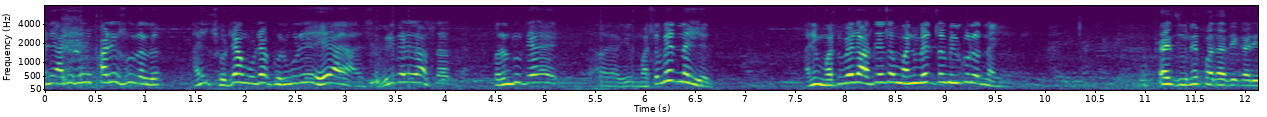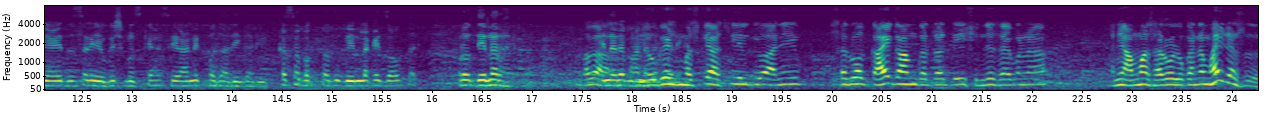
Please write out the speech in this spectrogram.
आणि आदेशाने कार्य सुरू झालं. आणि छोट्या मोठ्या कुरबुरे हे अ, सगळीकडे असतात. परंतु ते हे मतभेद नाही आहेत आणि मतभेद असले तर मनभेद तर बिलकुलच नाही आहे काही जुने पदाधिकारी आहेत जसं काही योगेश मस्के असेल अनेक पदाधिकारी कसं बघता तुम्ही यांना काही जबाबदारी? परत देणार आहात का? बघा योगेश मस्के असतील किंवा आणि सर्व काय काम करतात ते शिंदे साहेबांना आणि आम्हा सर्व लोकांना माहीत असतं.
